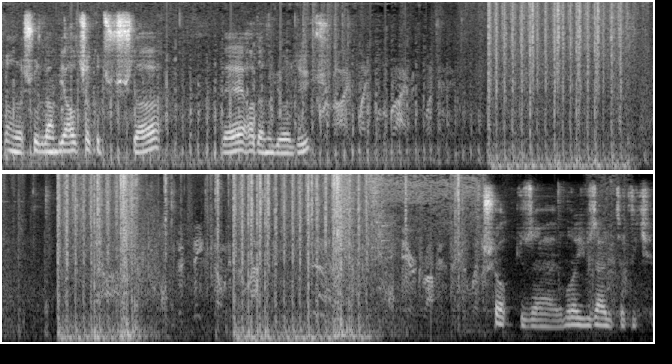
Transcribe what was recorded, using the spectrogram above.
Sonra şuradan bir alçak uçuşla ve adamı gördük. Bitirdik.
